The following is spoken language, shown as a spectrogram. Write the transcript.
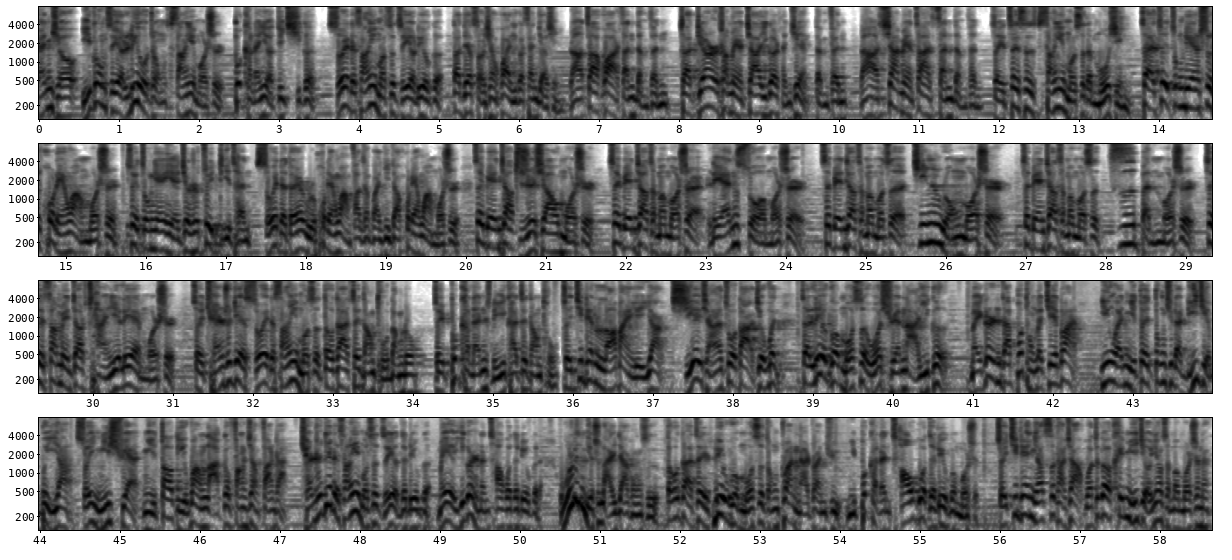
全球一共只有六种商业模式，不可能有第七个。所有的商业模式只有六个。大家首先画一个三角形，然后再画三等分，在第二上面加一个横线等分，然后下面再三等分。所以这是商业模式的模型。在最中间是互联网模式，最中间也就是最底层，所有的都要与互联网发生关系，叫互联网模式。这边叫直销模式，这边叫什么模式？连锁模式。这边叫什么模式？金融模式。这边叫什么模式？资本模式。这上面叫产业链模式。所以全世界所有的商业模式都在这张图当中，所以不可能离开这张图。所以今天的老板也一样，企业想要做大，就问这六个模式我选哪一个？每个人在不同的阶段。因为你对东西的理解不一样，所以你选你到底往哪个方向发展？全世界的商业模式只有这六个，没有一个人能超过这六个的。无论你是哪一家公司，都在这六个模式中转来转去，你不可能超过这六个模式。所以今天你要思考一下，我这个黑米酒用什么模式呢？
